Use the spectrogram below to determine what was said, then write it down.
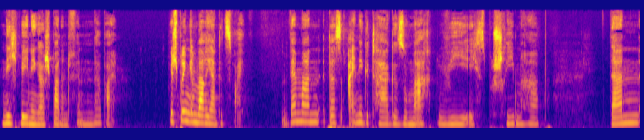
nicht weniger spannend finden dabei. Wir springen in Variante 2. Wenn man das einige Tage so macht, wie ich es beschrieben habe, dann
